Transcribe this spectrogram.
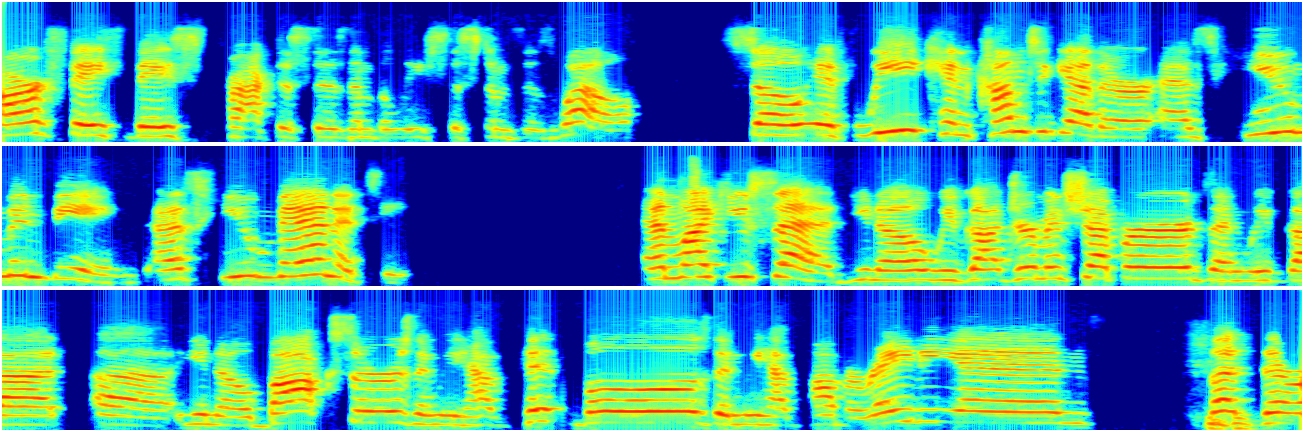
our faith-based practices and belief systems as well so if we can come together as human beings as humanity and like you said, you know, we've got German shepherds and we've got uh, you know boxers and we have pit bulls and we have Pomeranians, but they're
